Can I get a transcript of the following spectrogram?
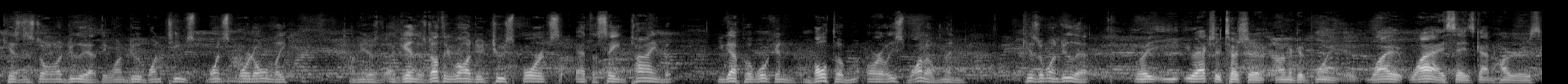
kids just don't want to do that. They want to do one team, one sport only. I mean, there's, again, there's nothing wrong doing two sports at the same time, but you got to put work in both of them, or at least one of them, and kids don't want to do that. Well, you, you actually touched on a good point. Why why I say it's gotten harder is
